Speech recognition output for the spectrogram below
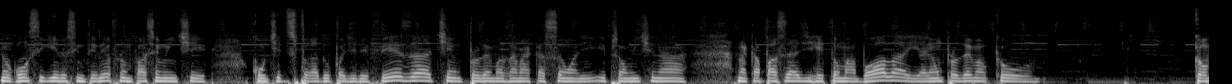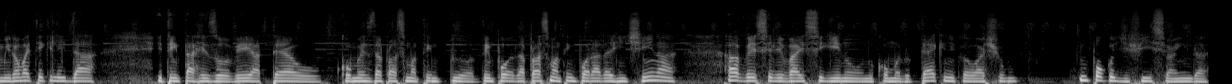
não conseguiram se entender, foram facilmente contidos pela dupla de defesa, tinham problemas na marcação ali, e principalmente na, na capacidade de retomar a bola, e aí é um problema que o, que o Almirão vai ter que lidar e tentar resolver até o começo da próxima, tempo, tempo, da próxima temporada argentina, a ver se ele vai seguir no, no comando técnico, eu acho um, pouco difícil ainda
